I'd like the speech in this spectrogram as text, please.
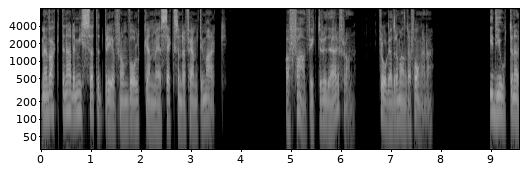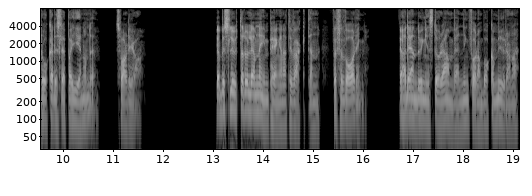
men vakterna hade missat ett brev från Volkan med 650 mark. Vad fan fick du det därifrån? frågade de andra fångarna. Idioterna råkade släppa igenom det, svarade jag. Jag beslutade att lämna in pengarna till vakten för förvaring. Jag hade ändå ingen större användning för dem bakom murarna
